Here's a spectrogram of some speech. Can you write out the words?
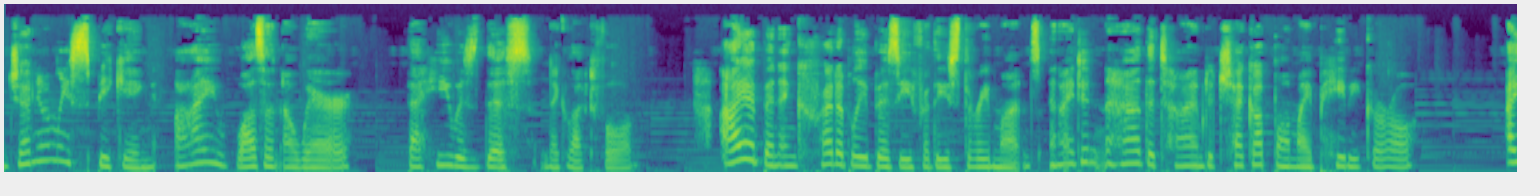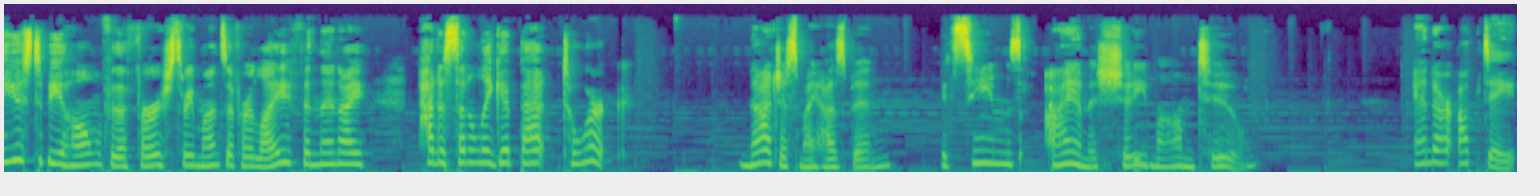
genuinely speaking, I wasn't aware that he was this neglectful. I have been incredibly busy for these three months, and I didn't have the time to check up on my baby girl. I used to be home for the first three months of her life, and then I had to suddenly get back to work. Not just my husband, it seems I am a shitty mom too. And our update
